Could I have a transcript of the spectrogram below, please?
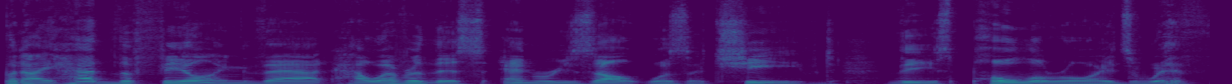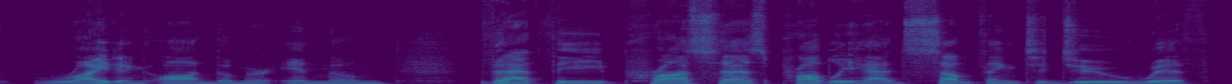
But I had the feeling that, however, this end result was achieved, these Polaroids with writing on them or in them, that the process probably had something to do with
